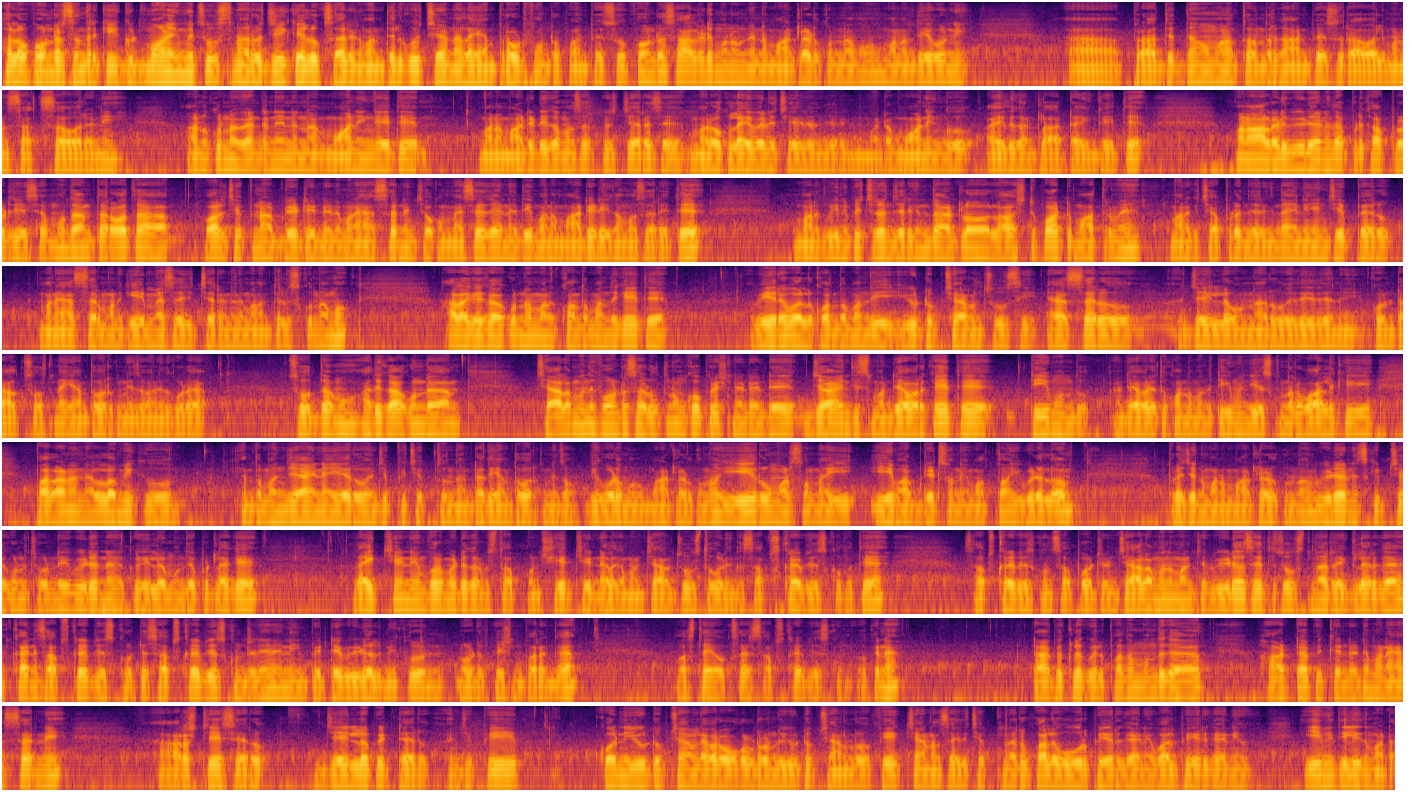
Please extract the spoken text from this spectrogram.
Hello founders అందరికీ good morning. మీరు చూస్తున్నారు జీకే లుక్స్ ఆల్రెడీ మన Telugu channel I'm proud founder పాన్పేసు founders already మనం నిన్న మాట్లాడుకున్నాము. మనం దేవుని ప్రార్థిద్దాము. మనం తొందరగా ఆన్పేసు రావాలి. మనం సక్సెస్ అవ్వాలని అనుకున్న వెంటనే నిన్న మార్నింగ్ అయితే మన మాటిడిగా మా సర్వీస్ చేరేసే మరొక లైవ్ అనేది చేయడం జరిగిందన్నమాట. మార్నింగ్ ఐదు గంటల ఆ టైంకి అయితే మనం ఆల్రెడీ వీడియో అనేది అప్పటికి అప్లోడ్ చేసాము దాని తర్వాత వాళ్ళు చెప్పిన అప్డేట్ ఏంటంటే మన యాసర్ నుంచి ఒక మెసేజ్ అనేది మన మాటిడిగా సార్ అయితే మనకు వినిపించడం జరిగింది. దాంట్లో లాస్ట్ పార్ట్ మాత్రమే మనకి చెప్పడం జరిగింది. ఆయన ఏం చెప్పారు మన యాస్ సార్ మనకి ఏం మెసేజ్ ఇచ్చారనేది మనం తెలుసుకుందాము. అలాగే కాకుండా మనకు కొంతమందికి అయితే వేరే వాళ్ళు కొంతమంది యూట్యూబ్ ఛానల్ చూసి యాస్ సార్ జైల్లో ఉన్నారు ఇది ఇది అని కొన్ని టాక్స్ వస్తున్నాయి ఎంతవరకు నిజం అనేది కూడా చూద్దాము. అది కాకుండా చాలామంది ఫౌండర్స్ అడుగుతున్న ఇంకో ప్రశ్న ఏంటంటే జాయిన్ తీసుకోండి ఎవరికైతే టీం ఉందో అంటే ఎవరైతే కొంతమంది టీంని చేసుకున్నారో వాళ్ళకి పలానా నెలలో మీకు ఎంతమంది జాయిన్ అయ్యారు అని చెప్పి చెప్తుందంటే. అది ఎంతవరకు నిజం? ఇది కూడా మనం మాట్లాడుకుందాం. ఏ రూమర్స్ ఉన్నాయి? ఏం అప్డేట్స్ ఉన్నాయి మొత్తం ఈ వీడియోలో ప్రజెంట్ మనం మాట్లాడుకుందాం. వీడియోని స్కిప్ చేయకుండా చూడండి. వీడియోని వెళ్ళే ముందు ఎప్పటిలాగే లైక్ చేయండి ఇన్ఫర్మేటివ్ కనిపిస్తే తప్పకుండా షేర్ చేయండి. అలాగే మన ఛానల్ చూస్తూ కూడా ఇంకా సబ్స్క్రైబ్ చేసుకోకపోతే సబ్స్క్రైబ్ చేసుకుని సపోర్ట్ చేయండి. చాలామంది మన వీడియోస్ అయితే చూస్తున్నారు రెగ్యులర్గా కానీ సబ్స్క్రైబ్ చేసుకోవట్టే సబ్స్క్రైబ్ చేసుకుంటేనే నేను పెట్టే వీడియోలు మీకు నోటిఫికేషన్ పరంగా వస్తాయి. ఒకసారి సబ్స్క్రైబ్ చేసుకోండి. ఓకేనా? టాపిక్లోకి వెళ్ళిపోదాం. ముందుగా హాట్ టాపిక్ ఏంటంటే మన యాస్సార్ని అరెస్ట్ చేశారు జైల్లో పెట్టారు అని చెప్పి కొన్ని యూట్యూబ్ ఛానల్ ఎవరో ఒకరు రెండు యూట్యూబ్ ఛానల్ ఫేక్ ఛానల్స్ అయితే చెప్తున్నారు. వాళ్ళ ఊరు పేరు కానీ వాళ్ళ పేరు కానీ ఏమీ తెలియదు అన్నమాట.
